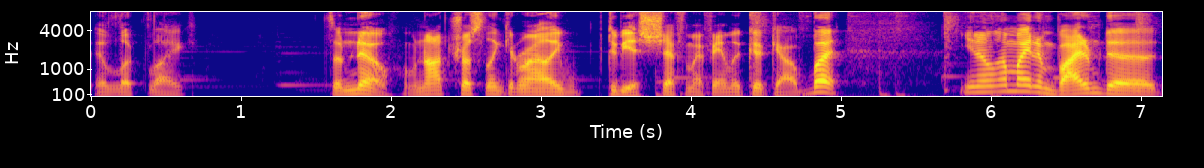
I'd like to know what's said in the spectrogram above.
It looked like. So no, I will not trust Lincoln Riley to be a chef in my family cookout. But you know, I might invite him to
